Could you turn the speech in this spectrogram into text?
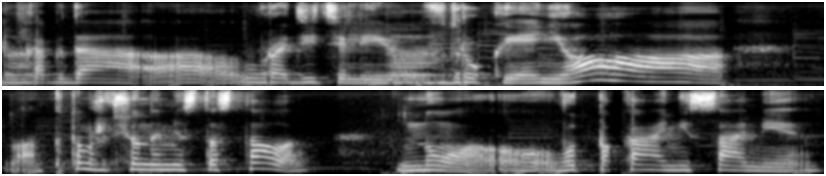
да, да. когда у родителей да. вдруг и они, а, -а, -а, потом же все на место стало. Но вот пока они сами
